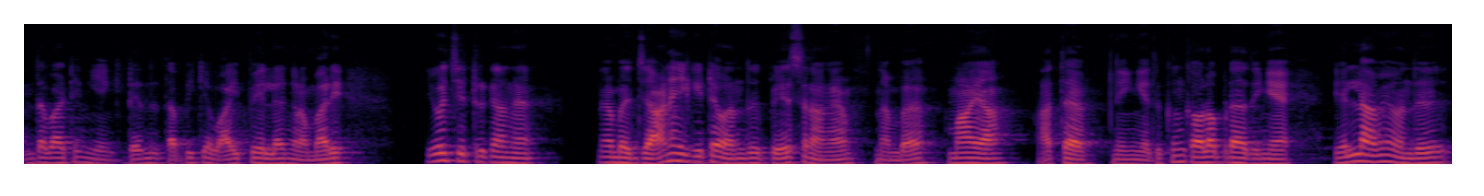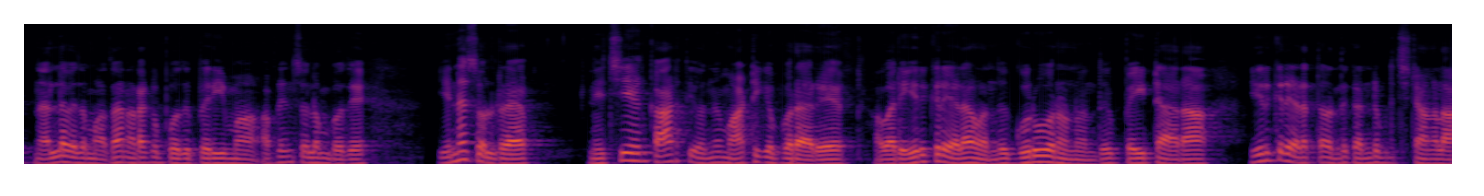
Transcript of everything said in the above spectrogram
இந்த வாட்டி நீ என்கிட்டேருந்து தப்பிக்க வாய்ப்பே இல்லைங்கிற மாதிரி யோசிச்சுட்ருக்காங்க நம்ம ஜானகிக்கிட்ட வந்து பேசுகிறாங்க நம்ம மாயா அத்தை நீங்கள் எதுக்கும் கவலைப்படாதீங்க. எல்லாமே வந்து நல்ல விதமாக தான் நடக்க போகுது பெரியம்மா. அப்படின்னு சொல்லும்போது என்ன சொல்கிற நிச்சயம் கார்த்தி வந்து மாட்டிக்க போகிறாரு அவர் இருக்கிற இடம் வந்து குருவரன் வந்து போயிட்டாரா? இருக்கிற இடத்த வந்து கண்டுபிடிச்சிட்டாங்களா?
